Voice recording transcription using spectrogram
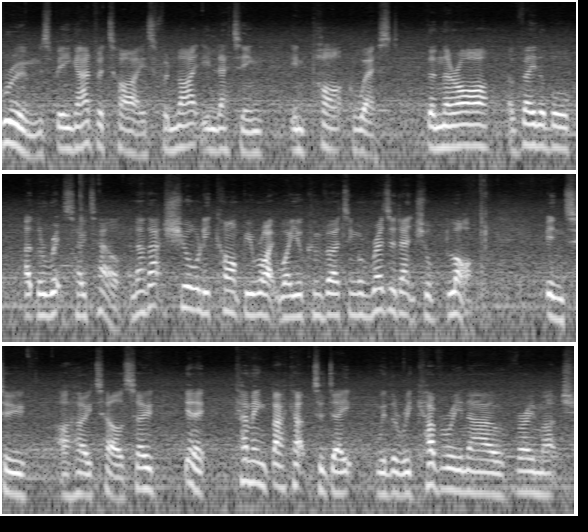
rooms being advertised for nightly letting in Park West than there are available at the Ritz Hotel. Now that surely can't be right where you're converting a residential block into a hotel. So, you know, coming back up to date with the recovery now very much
